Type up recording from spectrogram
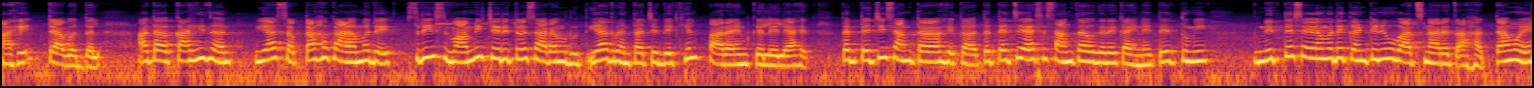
आहे त्याबद्दल. आता काहीजण या सप्ताह काळामध्ये श्री स्वामी चरित्र सारामृत या ग्रंथाचे देखील पारायण केलेले आहेत. तर त्याची सांगता आहे का? तर त्याचे असे सांगता वगैरे काही नाही. ते तुम्ही नित्यसेवेमध्ये कंटिन्यू वाचणारच आहात. त्यामुळे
